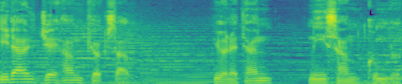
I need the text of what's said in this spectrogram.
Hilal Ceyhan Köksal Yöneten Nisan Kumru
